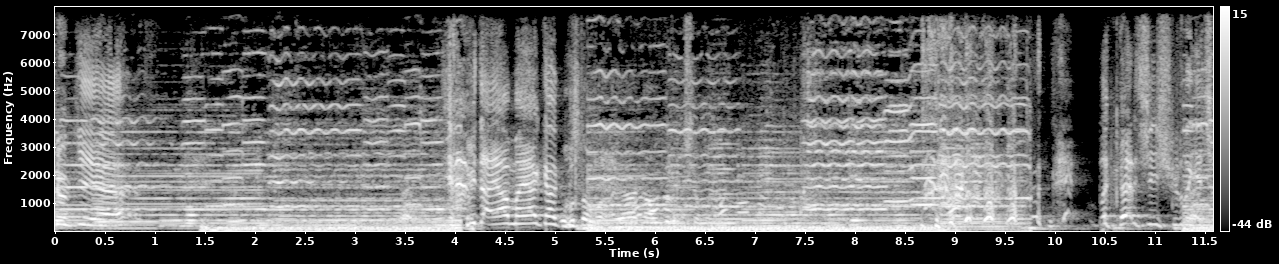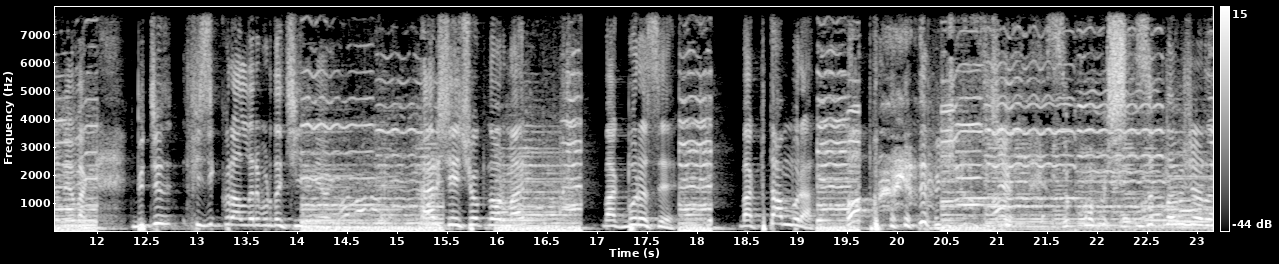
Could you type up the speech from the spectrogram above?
Çok iyi ya. Ya bir de ayağım ayağa kalkmış. O da var ayağa kaldırmış ama. Bak her şey şurada geçiyor bak. Bütün fizik kuralları burada çiğneniyor. Her şey çok normal. Bak burası. Bak tam bura. Hop. Zıplamış. Zıplamış orada.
